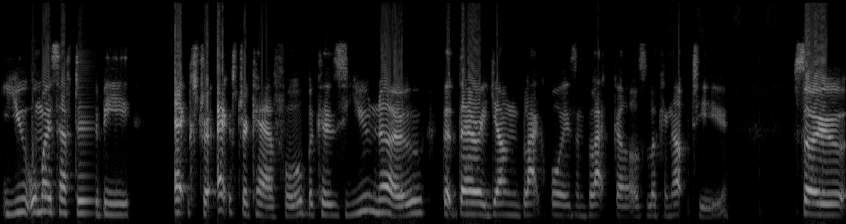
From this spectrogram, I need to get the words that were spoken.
you almost have to be extra extra careful because you know that there are young black boys and black girls looking up to you so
